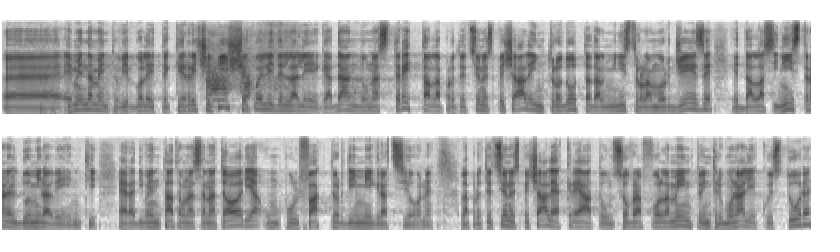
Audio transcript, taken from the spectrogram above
Eh, emendamento, virgolette, che recepisce quelli della Lega dando una stretta alla protezione speciale introdotta dal Ministro Lamorgese e dalla sinistra nel 2020. Era diventata una sanatoria, un pull factor di immigrazione. La protezione speciale speciale ha creato un sovraffollamento in tribunali e questure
